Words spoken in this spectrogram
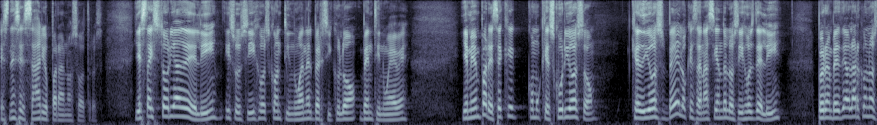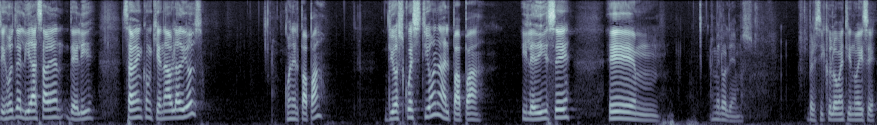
Es necesario para nosotros. Y esta historia de Elí y sus hijos continúa en el versículo 29 y a mí me parece que como que es curioso que Dios ve lo que están haciendo los hijos de Elí, pero en vez de hablar con los hijos de Elí, ¿saben, de Elí, ¿saben con quién habla Dios? Con el papá. Dios cuestiona al papá y le dice, eh, me lo leemos, versículo 29 dice,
